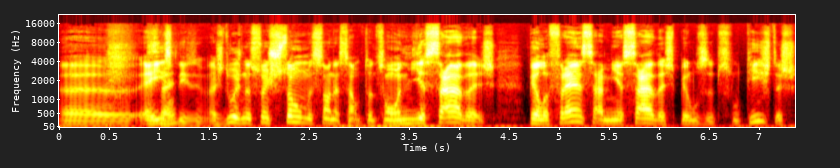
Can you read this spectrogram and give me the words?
Uh, é Sim. isso que dizem. As duas nações são uma só nação, portanto, são ameaçadas pela França, ameaçadas pelos absolutistas,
